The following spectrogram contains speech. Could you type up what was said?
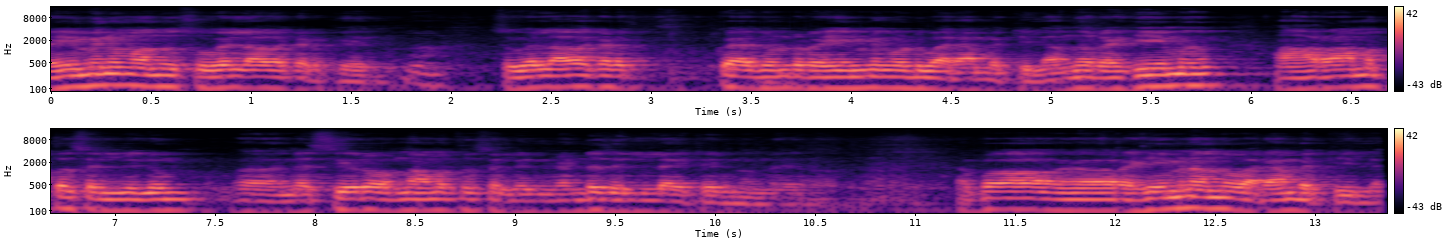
റഹീമിനും അന്ന് സുഖമില്ലാതെ കിടക്കുകയായിരുന്നു. സുഖമില്ലാതെ കിടക്കുന്നതുകൊണ്ട് റഹീമിനെ കൊണ്ട് വരാൻ പറ്റില്ല. അന്ന് റഹീം ആറാമത്തെ സെല്ലിലും നസീർ ഒന്നാമത്തെ സെല്ലിലും രണ്ട് സെല്ലിലായിട്ടായിരുന്നു ഉണ്ടായിരുന്നത് അപ്പോൾ റഹീമിന് അന്ന് വരാൻ പറ്റിയില്ല.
